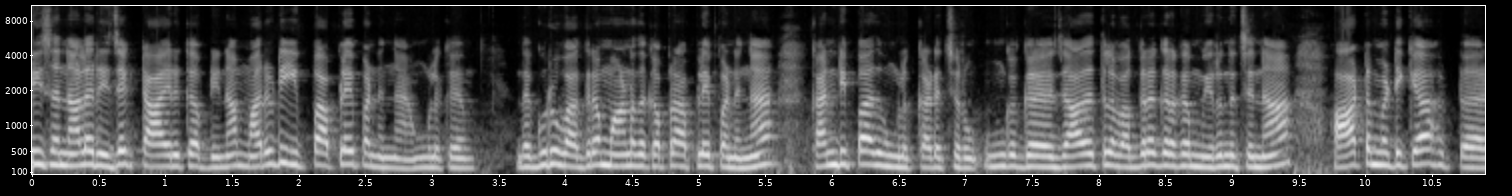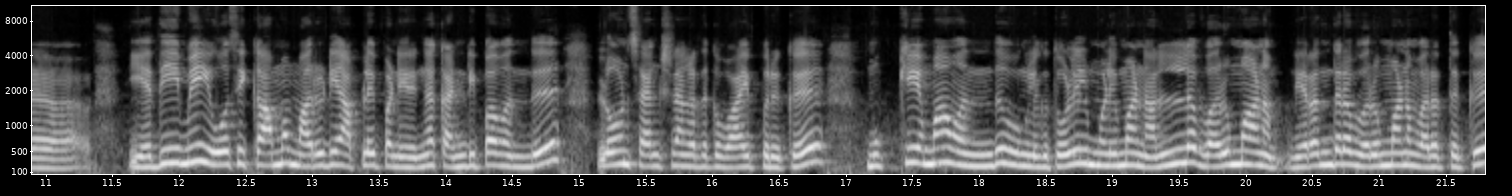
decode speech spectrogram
ரீசனால் ரிஜெக்ட் ஆயிருக்கு அப்படின்னா மறுபடியும் இப்போ அப்ளை பண்ணுங்கள் உங்களுக்கு. இந்த குரு வக்ரம் ஆனதுக்கப்புறம் அப்ளை பண்ணுங்கள் கண்டிப்பாக அது உங்களுக்கு கிடச்சிரும். உங்கள் க ஜாதகத்தில் வக்ர கிரகம் இருந்துச்சுன்னா ஆட்டோமேட்டிக்காக எதையுமே யோசிக்காமல் மறுபடியும் அப்ளை பண்ணிடுங்க கண்டிப்பாக வந்து லோன் சேங்ஷன் ஆகிறதுக்கு வாய்ப்பு இருக்குது முக்கியமாக வந்து உங்களுக்கு தொழில் மூலிமா நல்ல வருமானம் நிரந்தர வருமானம் வரத்துக்கு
